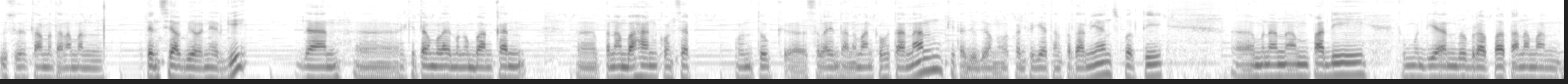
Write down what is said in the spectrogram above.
khususnya tanaman-tanaman potensial bioenergi dan uh, kita mulai mengembangkan uh, penambahan konsep untuk uh, selain tanaman kehutanan kita juga melakukan kegiatan pertanian seperti menanam padi, kemudian beberapa tanaman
